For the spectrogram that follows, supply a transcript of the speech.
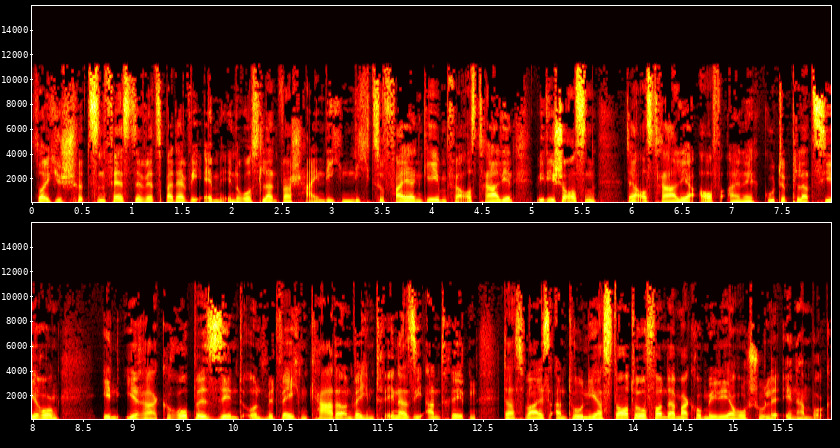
Solche Schützenfeste wird es bei der WM in Russland wahrscheinlich nicht zu feiern geben für Australien. Wie die Chancen der Australier auf eine gute Platzierung in ihrer Gruppe sind und mit welchem Kader und welchem Trainer sie antreten, das weiß Antonia Storto von der Makromedia Hochschule in Hamburg.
